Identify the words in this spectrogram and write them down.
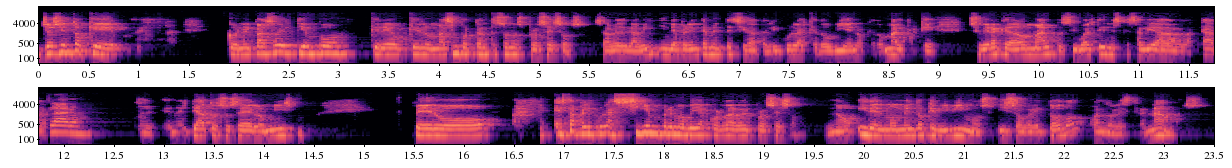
yo siento que con el paso del tiempo, creo que lo más importante son los procesos, ¿sabes, Gaby? Independientemente si la película quedó bien o quedó mal, porque si hubiera quedado mal, pues igual tienes que salir a dar la cara. Claro. En el teatro sucede lo mismo. Pero esta película siempre me voy a acordar del proceso, ¿no? Y del momento que vivimos y sobre todo cuando la estrenamos,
